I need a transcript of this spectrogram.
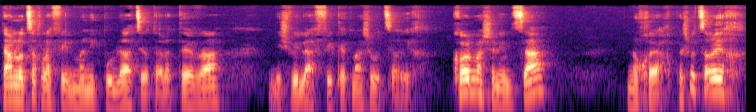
אדם לא צריך להפעיל מניפולציות על הטבע בשביל להפיק את מה שהוא צריך. כל מה שנמצא נוכח, פשוט צריך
